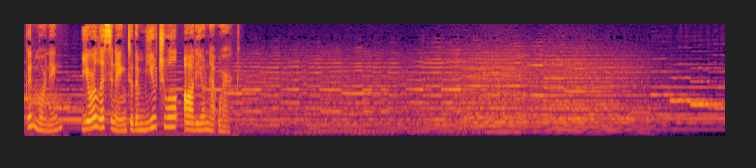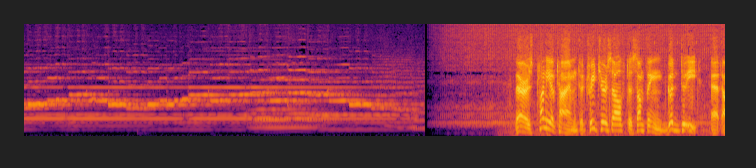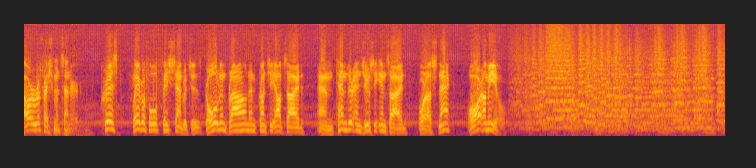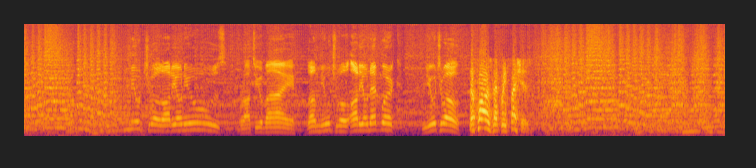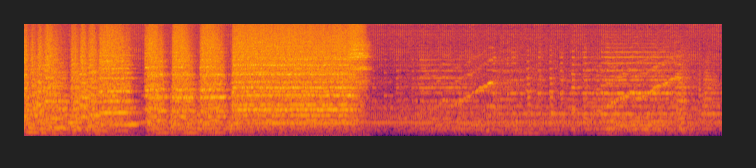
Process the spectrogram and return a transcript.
Good morning. You're listening to the Mutual Audio Network. There's plenty of time to treat yourself to something good to eat at our refreshment center. Crisp, flavorful fish sandwiches, golden brown and crunchy outside, and tender and juicy inside for a snack or a meal. Mutual Audio News, brought to you by the Mutual Audio Network. Mutual. The pause that refreshes.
